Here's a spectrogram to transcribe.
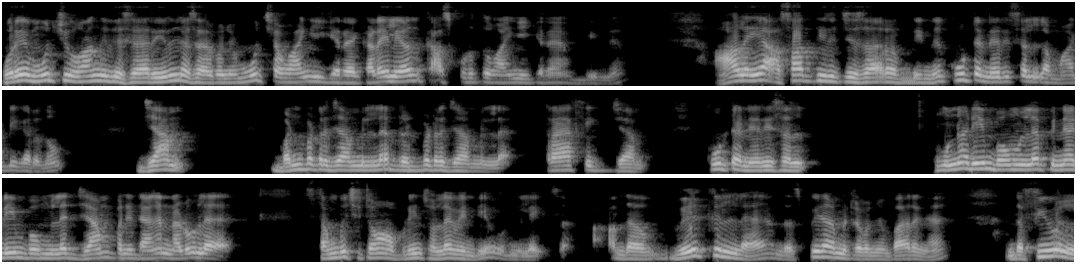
ஒரே மூச்சு வாங்குது சார் இருங்க சார் கொஞ்சம் மூச்சை வாங்கிக்கிறேன். கடையிலையாவது காசு கொடுத்து வாங்கிக்கிறேன் அப்படின்னு. ஆலையே அசாத்திருச்சு சார் அப்படின்னு கூட்ட நெரிசலில் மாட்டிக்கிறதும் ஜாம் பன் பட்டர் ஜாம் இல்லை பிரெட் பட்டர் ஜாம் இல்லை டிராஃபிக் ஜாம் கூட்ட நெரிசல். முன்னாடியும் போக முடியல பின்னாடியும் போக முடியல ஜாம் பண்ணிட்டாங்க. நடுவில் ஸ்தம்பிச்சிட்டோம் அப்படின்னு சொல்ல வேண்டிய ஒரு நிலை அந்த வெஹிக்கிளில் அந்த ஸ்பீடாமீட்டர் கொஞ்சம் பாருங்கள் அந்த ஃபியூவல்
